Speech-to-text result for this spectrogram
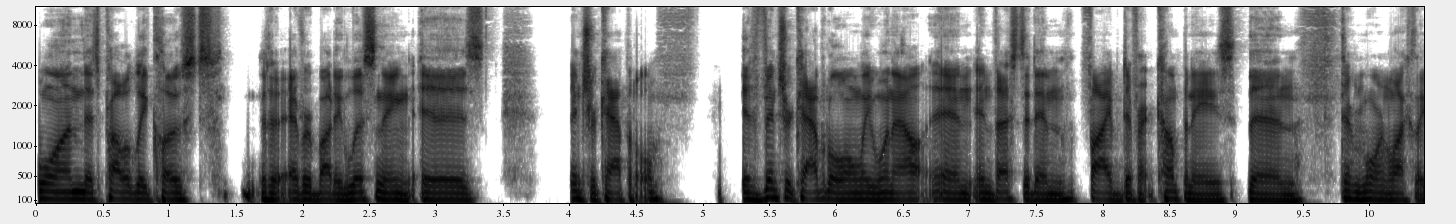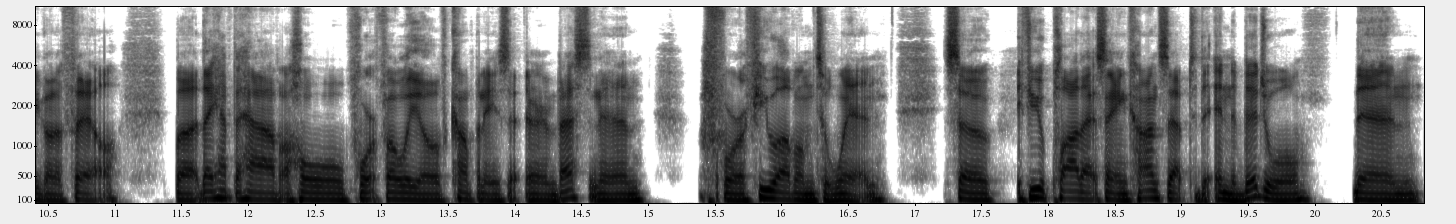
one that's probably close to everybody listening is venture capital. If venture capital only went out and invested in five different companies, then they're more than likely going to fail but they have to have a whole portfolio of companies that they're investing in for a few of them to win. So if you apply that same concept to the individual, then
